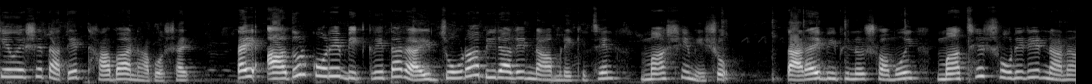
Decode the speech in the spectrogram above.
কেউ এসে তাতে থাবা না বসায়। তাই আদর করে বিক্রেতারাই জোড়া বিড়ালের নাম রেখেছেন মাসে মেশো তারাই বিভিন্ন সময় মাছের শরীরের নানা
